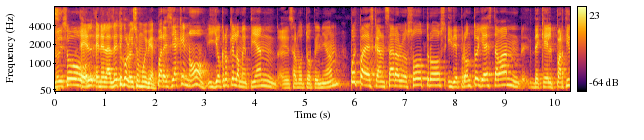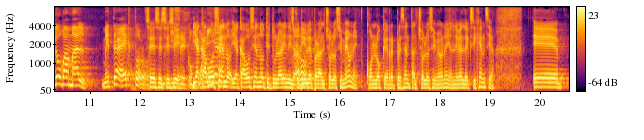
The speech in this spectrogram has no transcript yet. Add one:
lo hizo. Él en el Atlético lo hizo muy bien. Parecía que no, y yo creo que lo metían, eh, salvo tu opinión, pues para descansar a los otros, y de pronto ya estaban de que el partido va mal. Mete a Héctor. Sí, sí, sí, sí. Y acabó siendo, y acabó siendo titular indiscutible claro. para el Cholo Simeone, con lo que representa el Cholo Simeone y el nivel de exigencia. Eh,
